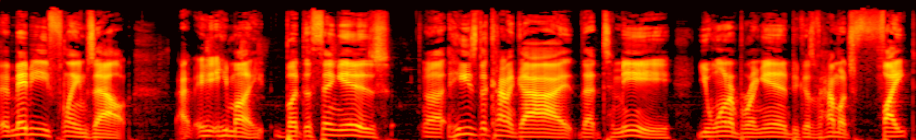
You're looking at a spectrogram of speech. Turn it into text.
Uh, Maybe he flames out. I, he, he might. But the thing is, uh, he's the kind of guy that to me you want to bring in because of how much fight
